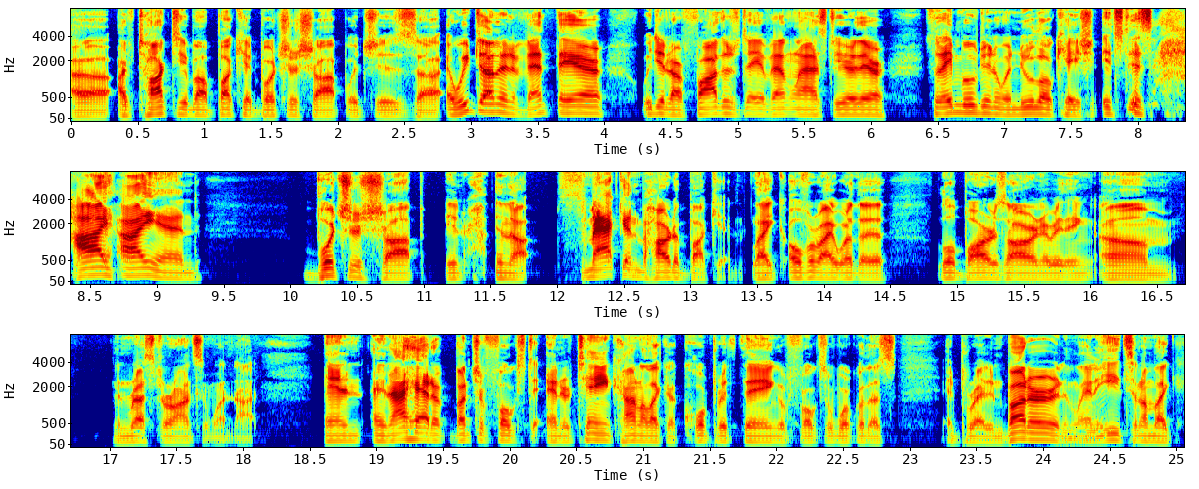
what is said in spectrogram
I've uh, I've talked to you about Buckhead Butcher Shop, which is, uh, and we've done an event there. We did our Father's Day event last year there. So they moved into a new location. It's this high, high end butcher shop in in the smack in the heart of Buckhead, like over by where the little bars are and everything, um, and restaurants and whatnot. And and I had a bunch of folks to entertain, kind of like a corporate thing, of folks who work with us at Bread and Butter and Atlanta Eats. And I'm like,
